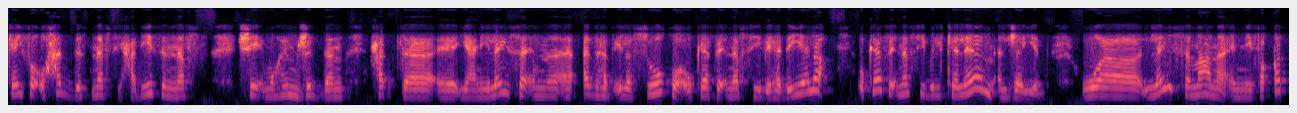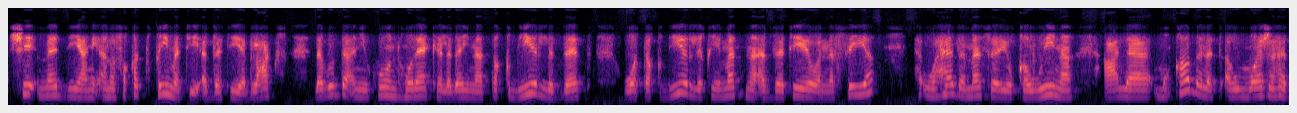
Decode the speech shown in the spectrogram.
كيف أحدث نفسي؟ حديث النفس شيء مهم جدا. حتى آه، يعني ليس أن أذهب إلى السوق وأكافئ نفسي بهدية لا. أكافئ نفسي بالكلام الجيد. وليس معنى أني فقدت شيء مادي يعني أنا فقدت قيمتي الذاتية. بالعكس لابد أن يكون هناك لدينا تقدير للذات وتقدير لقيمتنا الذاتية والنفسية. وهذا ما سيقوينا على مقابلة أو مواجهة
